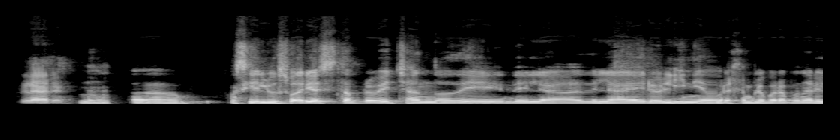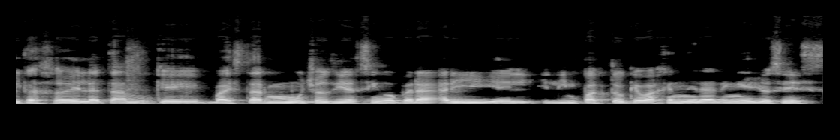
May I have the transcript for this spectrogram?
Claro. ¿no? si el usuario se está aprovechando de, la, de, la, aerolínea, por ejemplo, para poner el caso de la TAM, que va a estar muchos días sin operar y el, el impacto que va a generar en ellos es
